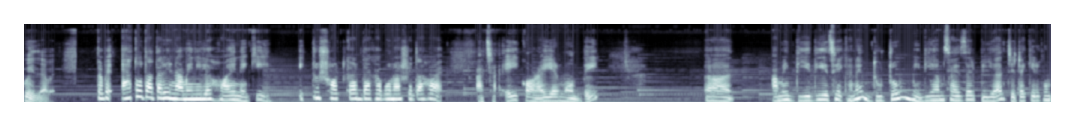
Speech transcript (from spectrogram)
হয়ে যাবে। তবে এত তাড়াতাড়ি নামিয়ে নিলে হয় নাকি একটু শর্টকাট দেখাবো না সেটা হয়? আচ্ছা এই কড়াইয়ের মধ্যেই আমি দিয়ে দিয়েছি এখানে দুটো মিডিয়াম সাইজের পেঁয়াজ, যেটা কীরকম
